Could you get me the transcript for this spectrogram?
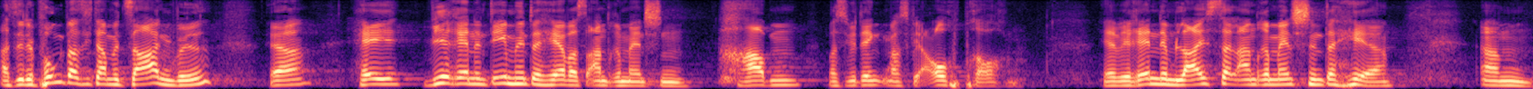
Also der Punkt, was ich damit sagen will, ja, hey, wir rennen dem hinterher, was andere Menschen haben, was wir denken, was wir auch brauchen. Ja, wir rennen dem Lifestyle anderer Menschen hinterher. Ähm,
